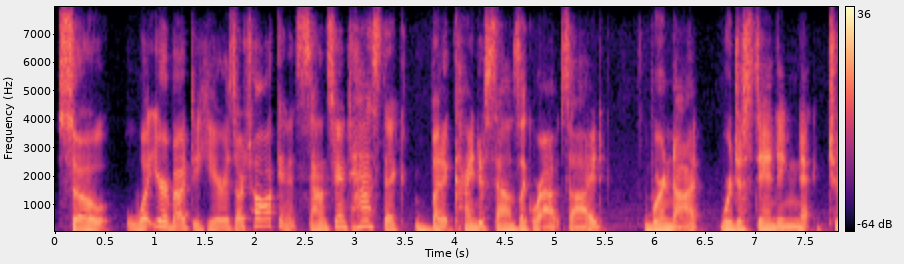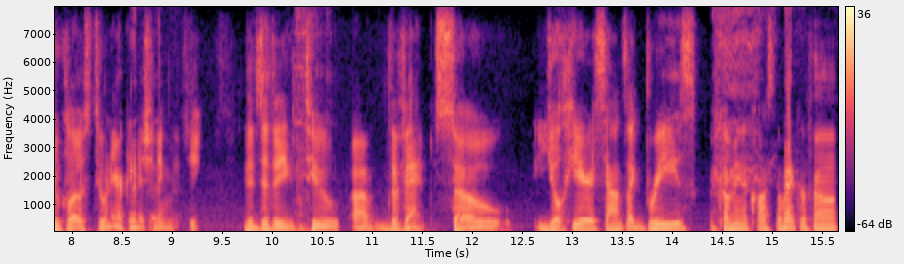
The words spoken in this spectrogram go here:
So, what you're about to hear is our talk, and it sounds fantastic, but it kind of sounds like we're outside. We're not. We're just standing ne- too close to an air conditioning machine, to the to um, the vent. So you'll hear it sounds like breeze coming across the microphone.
